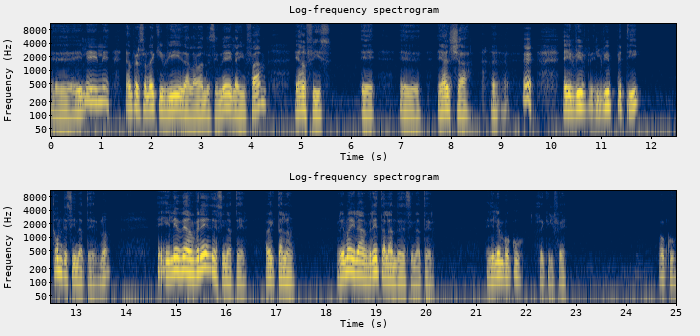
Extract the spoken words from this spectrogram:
et il, est, il est un personnage qui vit dans la bande dessinée, il a une femme et un fils et, et, et un chat. et il vit, il vit petit comme dessinateur, non Il est un vrai dessinateur, avec talent. Vraiment, il a un vrai talent de dessinateur. Et je l'aime beaucoup, ce qu'il fait. Beaucoup.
